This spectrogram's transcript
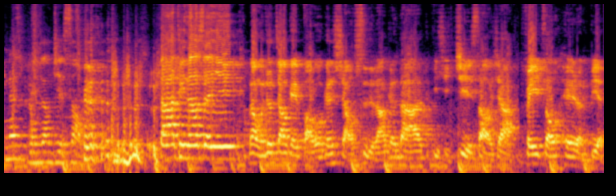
应该是不用这样介绍。大家听他声音，那我们就交给保罗跟小四，然后跟大家一起介绍一下非洲黑人辫。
